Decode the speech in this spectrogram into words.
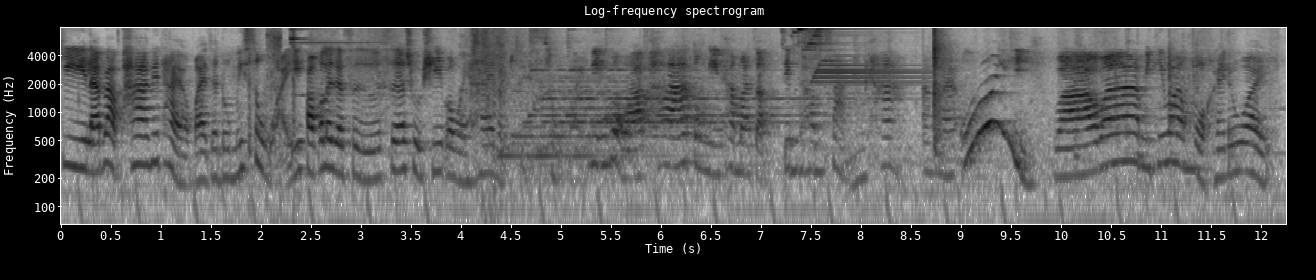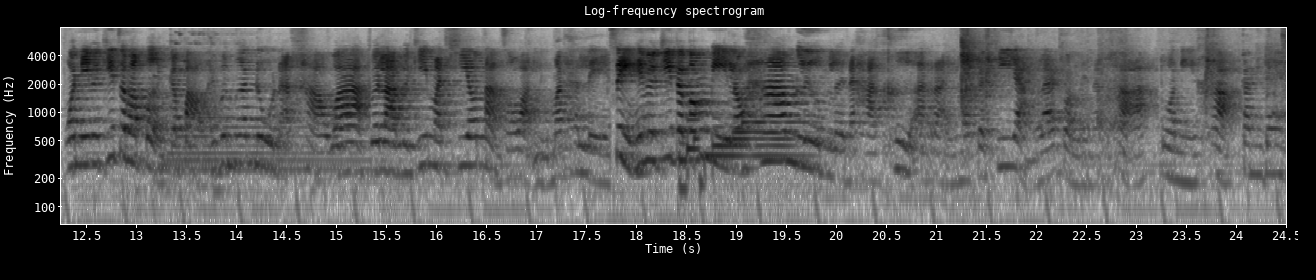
กี แล้วแบบภาพที่ถ่ายออกไปจะดูไม่สวยเขาก็เลยจะซื้อเสื้อชูชีพเอาไว้ให้แบบสวยๆนี่เขาบอกว่าผ้าตรงนี้ทำมาจากจิมทอมสันค่ะเอานะอุ้ย ว้าวมากมีที่วางหมวกให้ด้วย วันนี้เมกกี้จะมาเปิดกระเป๋าให้เพื่อนๆดูนะคะ ว่าเวลาเมกกี้มาเที่ยวต่างจังหวัดหรือมาทะเล สิ่งที่เมกกี้จะต้องมีแล้วห้ามลืมเลยนะคะ คืออะไรมากันที่อย่างแรกก่อนเลยนะคะ ตัวนี้ค่ะกันแดด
